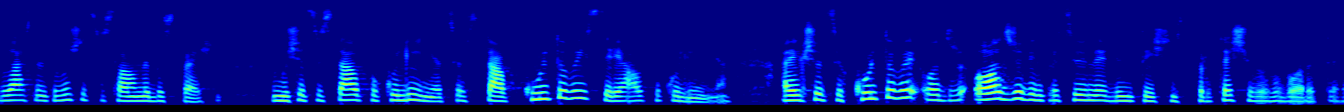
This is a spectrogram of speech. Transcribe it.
Власне, тому що це стало небезпечно, тому що це стало покоління, це став культовий серіал покоління. А якщо це культовий, отже, отже, він працює на ідентичність про те, що ви говорите.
